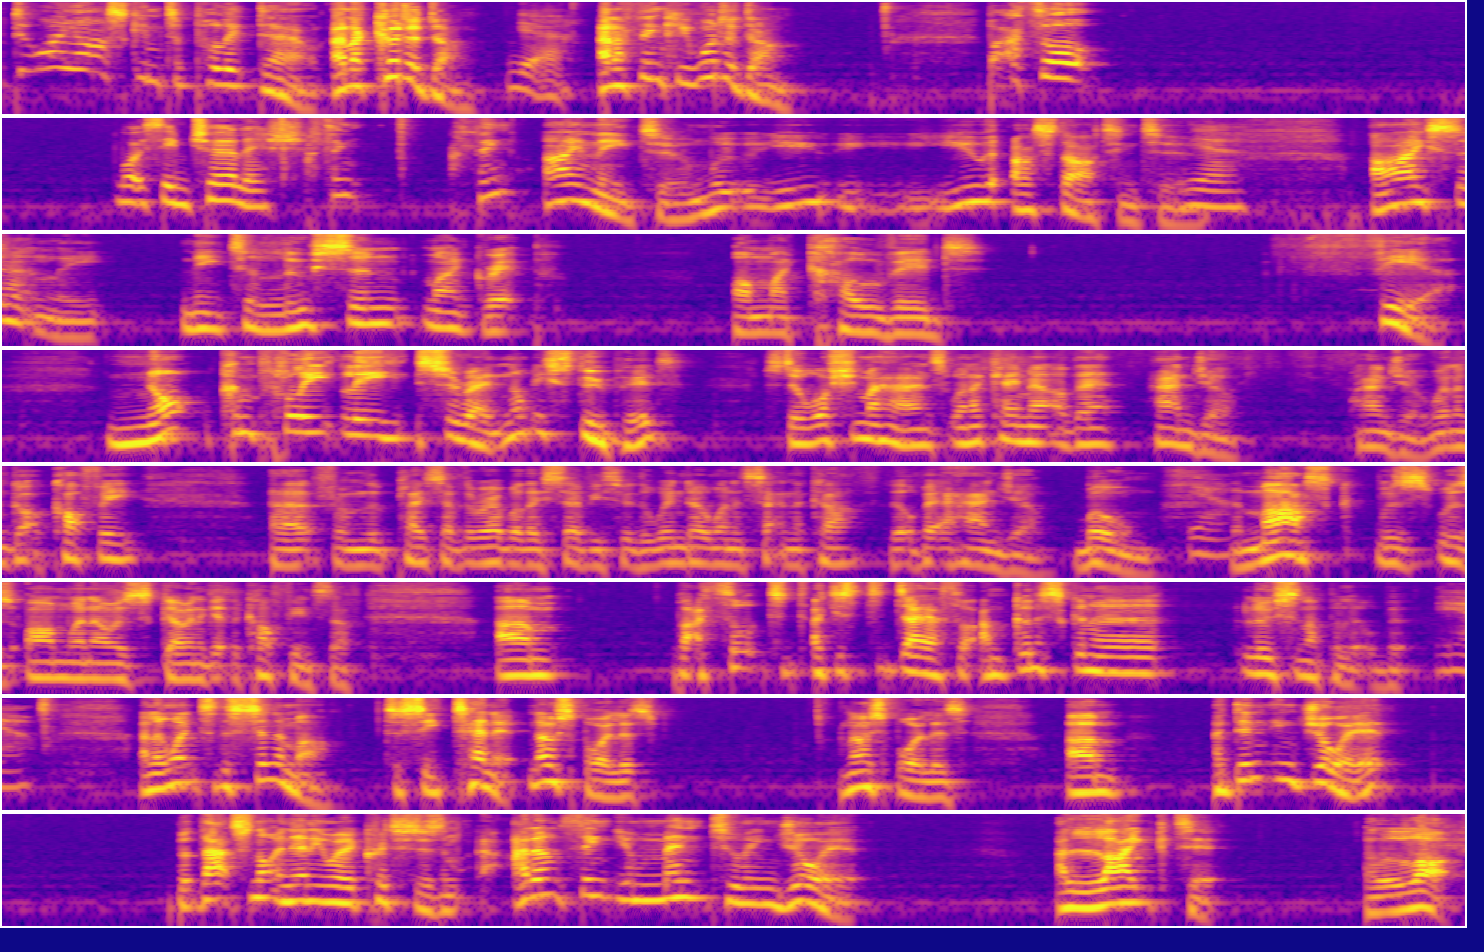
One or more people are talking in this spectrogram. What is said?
do I ask him to pull it down? And I could have done, Yeah. and I think he would have done. But I thought, What it seemed churlish. I think, I think I need to, and we, you, you are starting to. Yeah. I certainly need to loosen my grip on my COVID fear. Not completely surrender, not be stupid. Still washing my hands. When I came out of there, hand gel. Hand gel. When I got a coffee uh, from the place over the road where they serve you through the window, when it's sat in the car, a little bit of hand gel. Boom. Yeah. The mask was was on when I was going to get the coffee and stuff. Um, but I thought, to, I just today I thought I'm gonna just gonna loosen up a little bit Yeah. and I went to the cinema to see Tenet. No spoilers. No spoilers. Um, I didn't enjoy it, but that's not in any way a criticism. I don't think you're meant to enjoy it. I liked it a lot.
